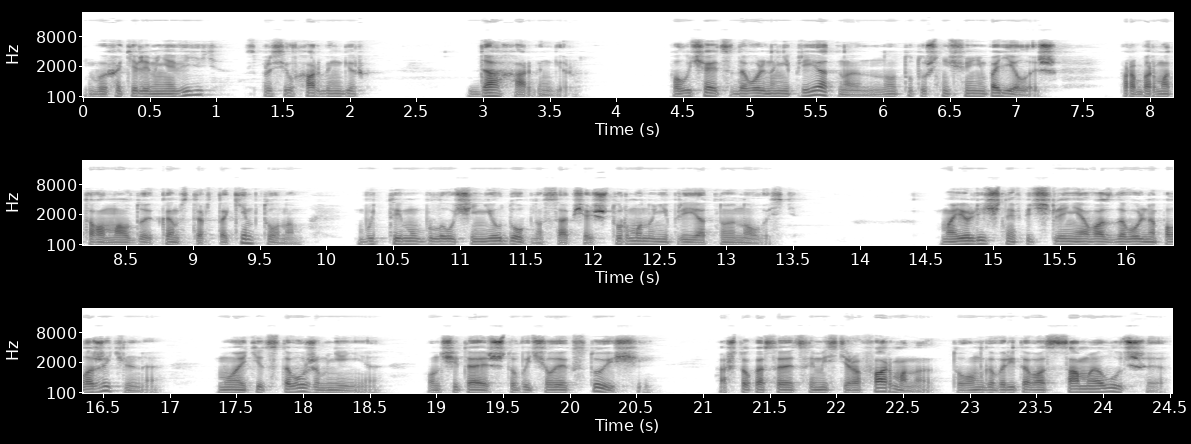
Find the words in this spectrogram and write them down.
«Вы хотели меня видеть?» — спросил Харбингер. «Да, Харбингер. Получается довольно неприятно, но тут уж ничего не поделаешь», — пробормотал молодой Кемстер таким тоном, будто ему было очень неудобно сообщать штурману неприятную новость. «Мое личное впечатление о вас довольно положительное. Мой отец того же мнения. Он считает, что вы человек стоящий. А что касается мистера Фармана, то он говорит о вас самое лучшее.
